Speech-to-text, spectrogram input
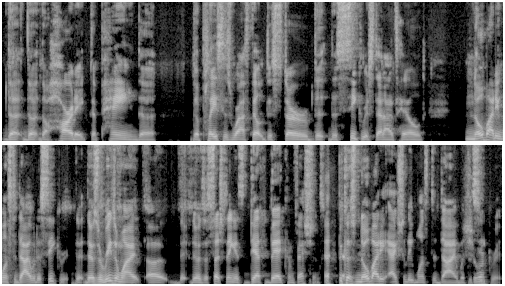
the the the heartache, the pain, the the places where I felt disturbed, the the secrets that I've held. Nobody wants to die with a secret. There's a reason why uh, there's a such thing as deathbed confessions because nobody actually wants to die with sure. a secret.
